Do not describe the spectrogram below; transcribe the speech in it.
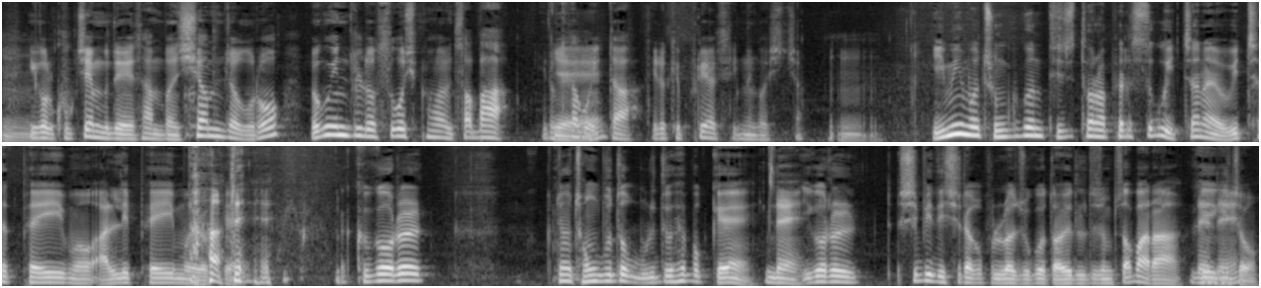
음. 이걸 국제 무대에서 한번 시험적으로 외국인들도 쓰고 싶으면 써봐 이렇게 예. 하고 있다 이렇게 풀이할 수 있는 것이죠. 이미 뭐 중국은 디지털 화폐를 쓰고 있잖아요. 위챗페이, 뭐 알리페이, 뭐 이렇게. 네. 그거를 그냥 정부도 우리도 해볼게. 네. 이거를 CBDC라고 불러주고 너희들도 좀 써봐라. 그 네네. 얘기죠.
